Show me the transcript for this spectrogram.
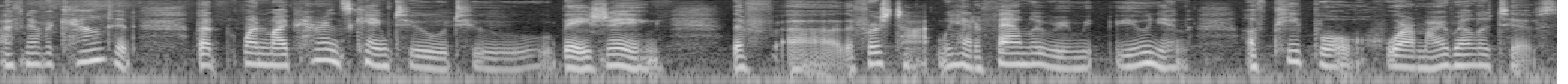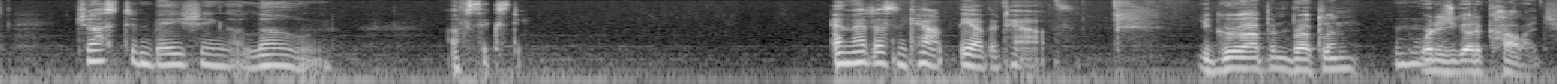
I've never counted. But when my parents came to, to Beijing the, uh, the first time, we had a family reunion of people who are my relatives, just in Beijing alone, of 60. And that doesn't count the other towns. You grew up in Brooklyn. Mm-hmm. Where did you go to college?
